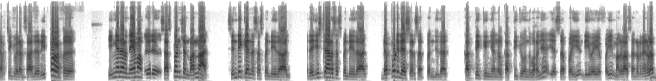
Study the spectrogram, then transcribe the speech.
ചർച്ചയ്ക്ക് വരാൻ സാധ്യതയുണ്ട്. ഇപ്പുറത്ത് ഇങ്ങനെ ഒരു നിയമം ഒരു സസ്പെൻഷൻ വന്നാൽ സിൻഡിക്കേറ്റിനെ സസ്പെൻഡ് ചെയ്താൽ രജിസ്ട്രാർ സസ്പെൻഡ് ചെയ്താൽ ഡെപ്യൂട്ടി രജിസ്ട്രാർ സസ്പെൻഡ് ചെയ്താൽ കത്തിക്കും ഞങ്ങൾ കത്തിക്കും എന്ന് പറഞ്ഞ് എസ് എഫ് ഐയും ഡിവൈഎഫ്ഐയും മഹിളാ സംഘടനകളും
